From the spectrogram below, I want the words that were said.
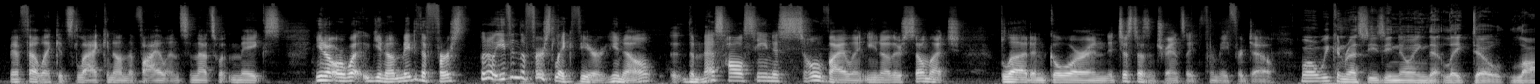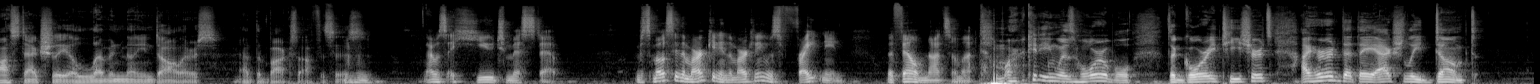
it felt like it's lacking on the violence, and that's what makes you know, or what you know, maybe the first, no, even the first Lake Fear, you know, the mess hall scene is so violent. You know, there's so much blood and gore, and it just doesn't translate for me for Doe. Well, we can rest easy knowing that Lake Doe lost actually eleven million dollars at the box offices. Mm-hmm. That was a huge misstep. It's mostly the marketing. The marketing was frightening. The film, not so much. The marketing was horrible. The gory T-shirts. I heard that they actually dumped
